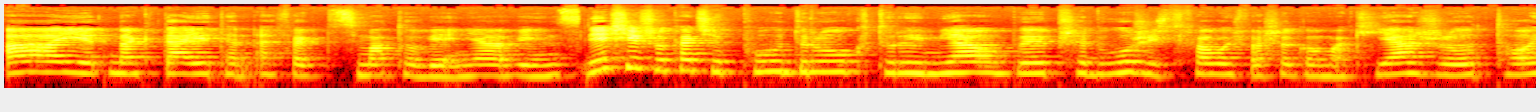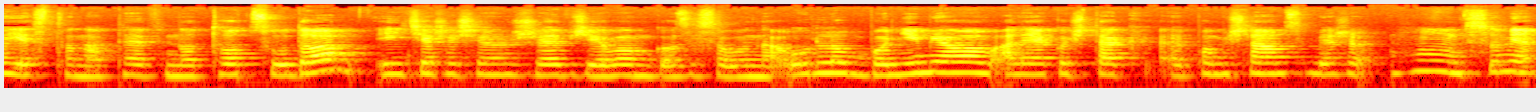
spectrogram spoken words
a jednak daje ten efekt zmatowienia, więc jeśli szukacie pudru, który miałby przedłużyć trwałość Waszego makijażu, to jest to na pewno to cudo i cieszę się, że wzięłam go ze sobą na urlop, bo nie miałam, ale jakoś tak e, pomyślałam sobie, że hmm, w sumie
